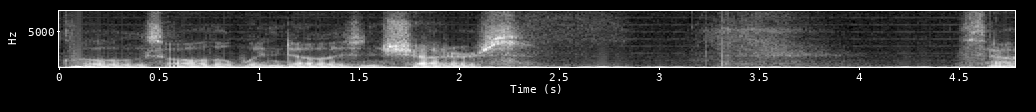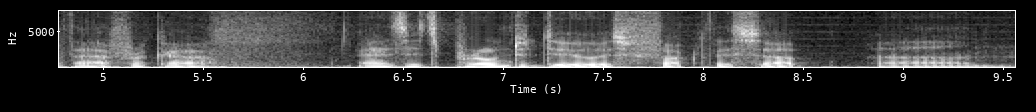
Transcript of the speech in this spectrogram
Close all the windows and shutters. South Africa, as it's prone to do, has fucked this up. Um,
